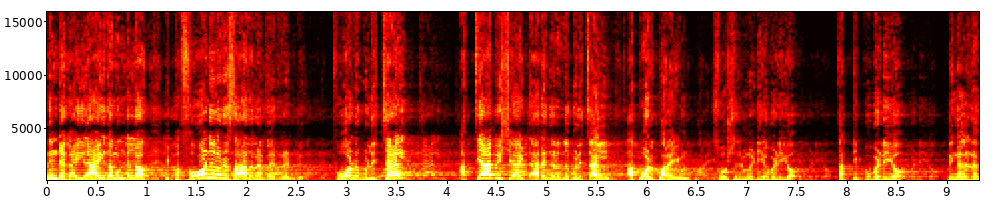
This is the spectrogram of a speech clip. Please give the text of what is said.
നിന്റെ കയ്യിൽ ആയുധമുണ്ടല്ലോ? ഇപ്പൊ ഫോണിൽ ഒരു സാധനം വരുന്നുണ്ട്. ഫോൺ വിളിച്ചാൽ അത്യാവശ്യമായിട്ട് ആരെങ്കിലും വിളിച്ചാൽ അപ്പോൾ പറയും സോഷ്യൽ മീഡിയ വഴിയോ തട്ടിപ്പ് വഴിയോ നിങ്ങളുടെ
